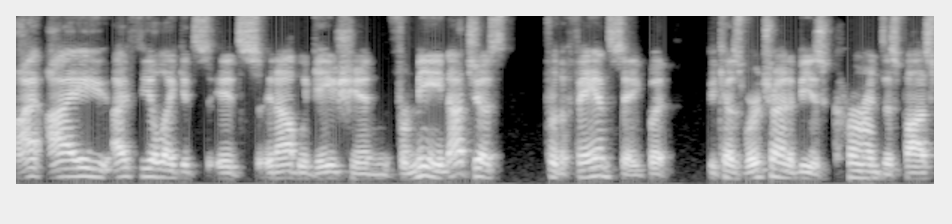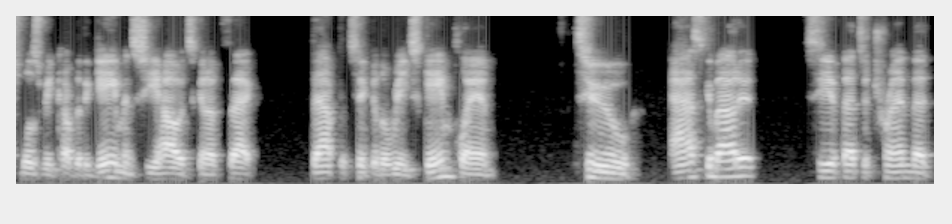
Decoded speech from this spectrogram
I, I I feel like it's it's an obligation for me, not just for the fans' sake, but because we're trying to be as current as possible as we cover the game and see how it's going to affect that particular week's game plan to ask about it, see if that's a trend that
